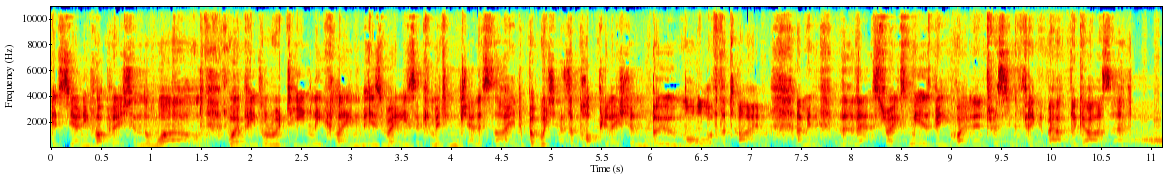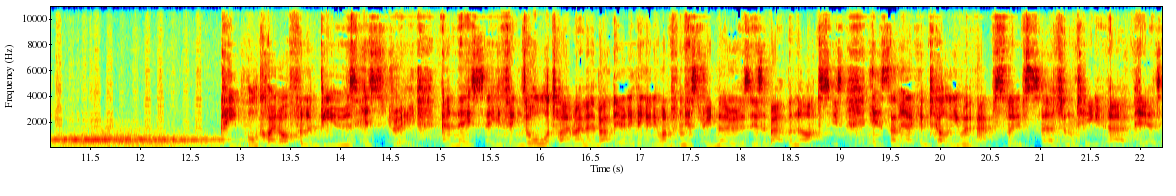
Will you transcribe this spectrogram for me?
It's the only population in the world where people routinely claim Israelis are committing genocide, but which has a population boom all of the time. I mean, th- that strikes me as being quite an interesting thing about the Gaza people quite often abuse history and they say things all the time. I mean, about the only thing anyone from history knows is about the Nazis. Here's something I can tell you with absolute certainty, uh, Piers,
